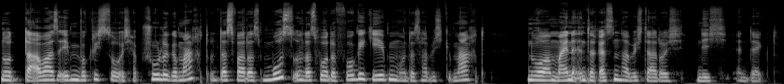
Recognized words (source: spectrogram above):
Nur da war es eben wirklich so, ich habe Schule gemacht und das war das Muss und das wurde vorgegeben und das habe ich gemacht. Nur meine Interessen habe ich dadurch nicht entdeckt.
